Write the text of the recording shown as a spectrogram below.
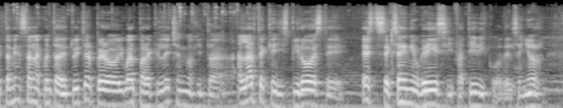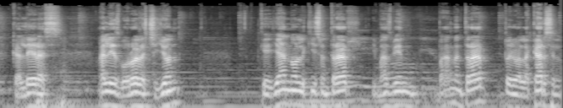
que también está en la cuenta de Twitter, pero igual para que le echen un ojito al arte que inspiró este, este sexenio gris y fatídico del señor Calderas, alias Borolas Chillón, que ya no le quiso entrar y más bien van a entrar, pero a la cárcel.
